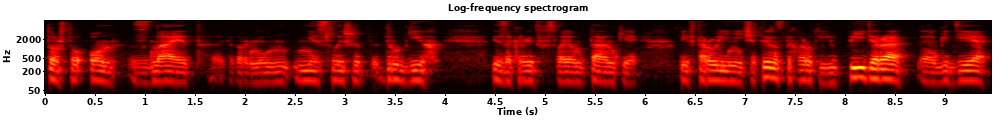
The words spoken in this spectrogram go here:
то, что он знает, который не слышит других и закрыт в своем танке. И второй линии 14 ворот Юпитера, э, где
